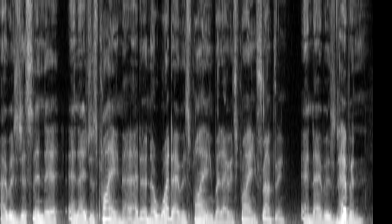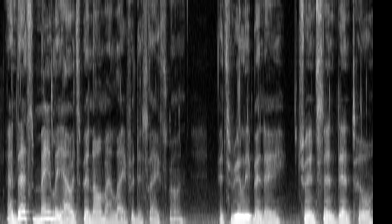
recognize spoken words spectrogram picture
I was just in there and I just playing. I don't know what I was playing, but I was playing something, and I was in heaven. And that's mainly how it's been all my life with the saxophone. It's really been a transcendental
